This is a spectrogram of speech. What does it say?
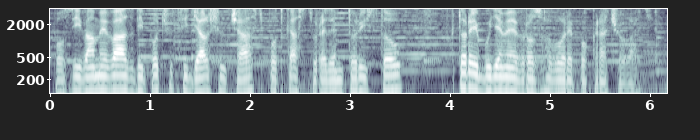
Pozývame vás vypočuť si ďalšiu časť podcastu Redemptoristov, v ktorej budeme v rozhovore pokračovať.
